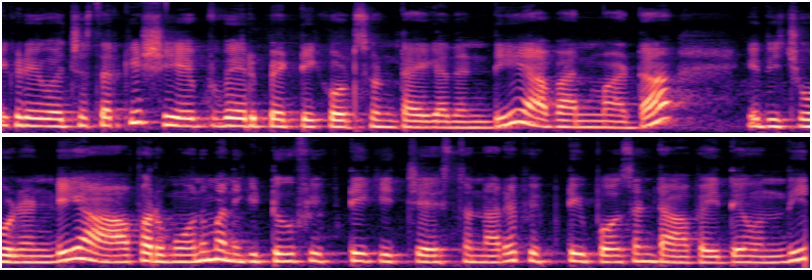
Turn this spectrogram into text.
ఇక్కడ వచ్చేసరికి షేప్ వేర్ పెట్టికోట్స్ ఉంటాయి కదండి అవన్నమాట. ఇది చూడండి ఆఫర్ మోను మనకి టూ ఫిఫ్టీకి ఇచ్చేస్తున్నారు ఫిఫ్టీ పర్సెంట్ ఆఫ్ అయితే ఉంది.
